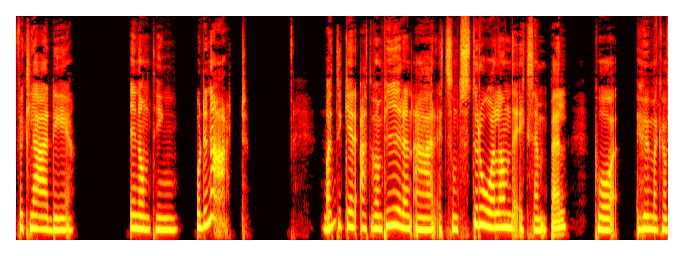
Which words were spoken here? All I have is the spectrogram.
förklär det i någonting ordinärt. Mm. jag tycker att vampyren är ett sånt strålande exempel på hur man kan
